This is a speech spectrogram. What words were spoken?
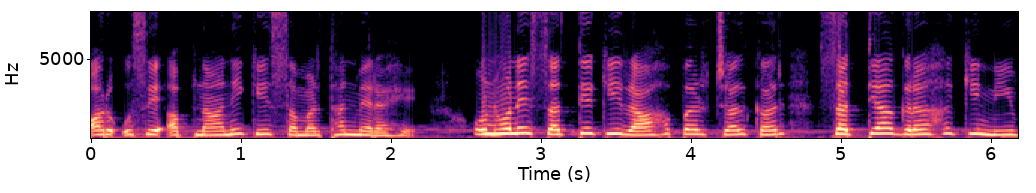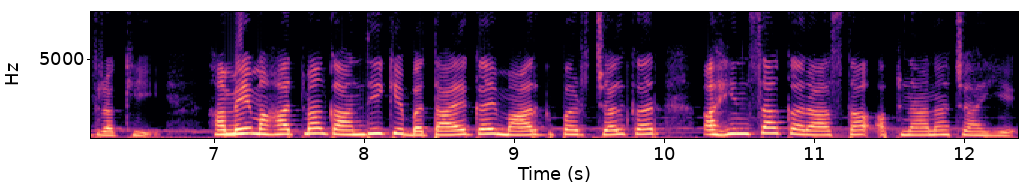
और उसे अपनाने के समर्थन में रहे। उन्होंने सत्य की राह पर चलकर सत्याग्रह की नींव रखी। हमें महात्मा गांधी के बताए गए मार्ग पर चलकर अहिंसा का रास्ता अपनाना चाहिए।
